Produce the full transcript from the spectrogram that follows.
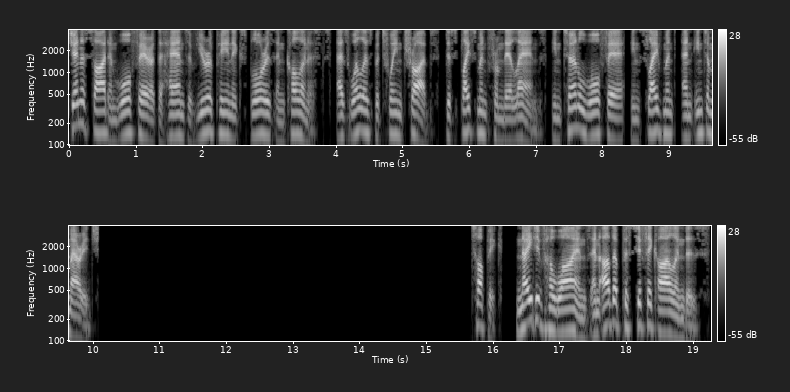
genocide and warfare at the hands of European explorers and colonists, as well as between tribes, displacement from their lands, internal warfare, enslavement, and intermarriage. Native Hawaiians and other Pacific Islanders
